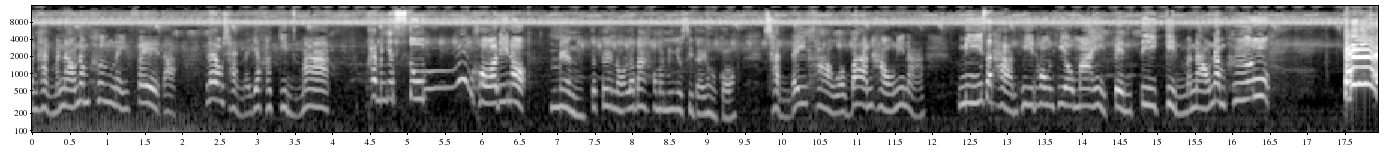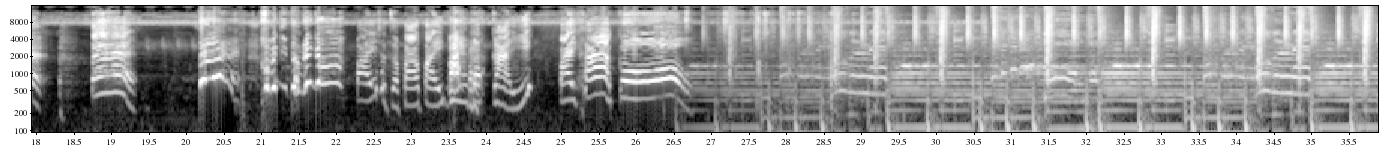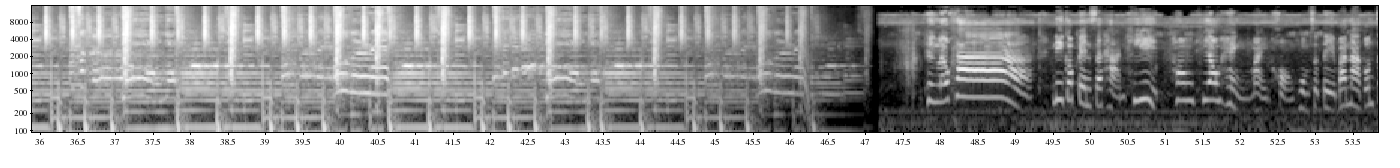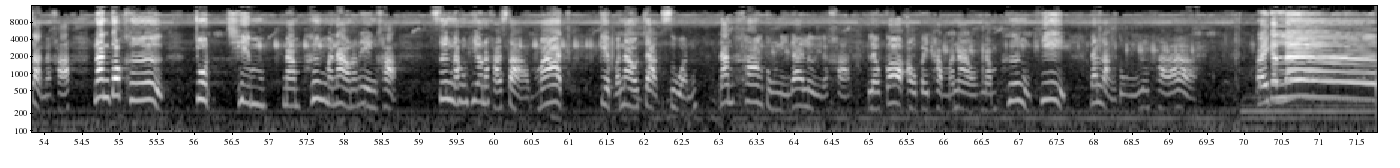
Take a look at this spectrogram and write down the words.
ติ๊กฉันหันมะนาวน้ำผึ้งในเฟซอะแล้วฉันนะอยากจะกินมาก ใครมันจะซุ้มคอดีเนาะ แม่นเต้เต้เนาะแล้วบ้านเขามันมีอยู่สีใดของกอฉันได้ข่าวว่าบ้านเฮานี่นะ มีสถานที่ท่องเที่ยวใหม่ เป็นตีกลิ่นมะนาวน้ำผึ้งแต่แต่แต่เขาไปกินเต็มได้ก็ไปฉันจะปาไปอยู่บอกไก่ ไปค่ะโก เป็นสถานที่ท่องเที่ยวแห่งใหม่ของโฮมสเตย์บ้านนาต้นจันนะคะ นั่นก็คือจุดชิมน้ำผึ้งมะนาวนั่นเองค่ะ ซึ่งนักท่องเที่ยวนะคะสามารถเก็บมะนาวจากสวนด้านข้างตรงนี้ได้เลยนะคะ แล้วก็เอาไปทำมะนาวน้ำผึ้งที่ด้านหลังตรงนี้เลยค่ะ ไปกันเลย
